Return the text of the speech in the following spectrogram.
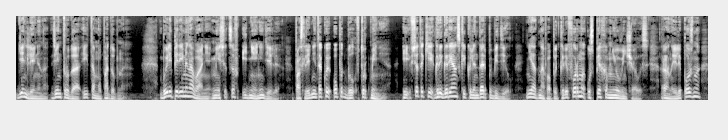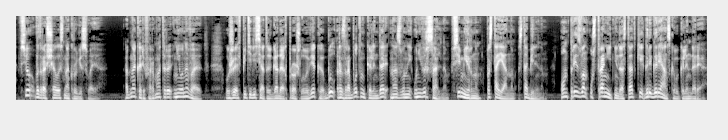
День Ленина, День труда и тому подобное. Были переименования месяцев и дней недели. Последний такой опыт был в Туркмении. И все-таки Григорианский календарь победил. Ни одна попытка реформы успехом не увенчалась. Рано или поздно все возвращалось на круги своя. Однако реформаторы не унывают. Уже в 50-х годах прошлого века был разработан календарь, названный универсальным, всемирным, постоянным, стабильным. Он призван устранить недостатки григорианского календаря.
